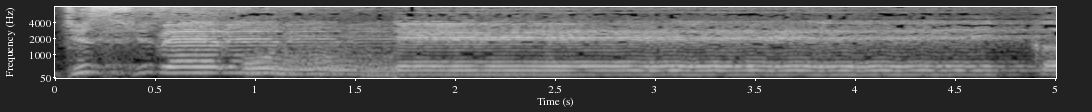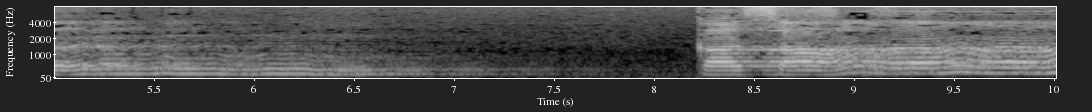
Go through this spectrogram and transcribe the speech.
جس پہ ان نے کرم کا سایہ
